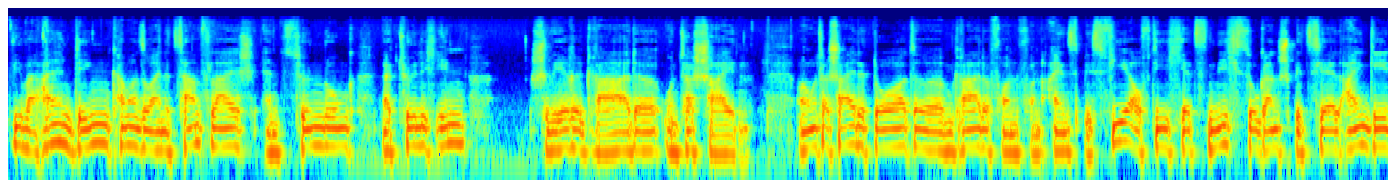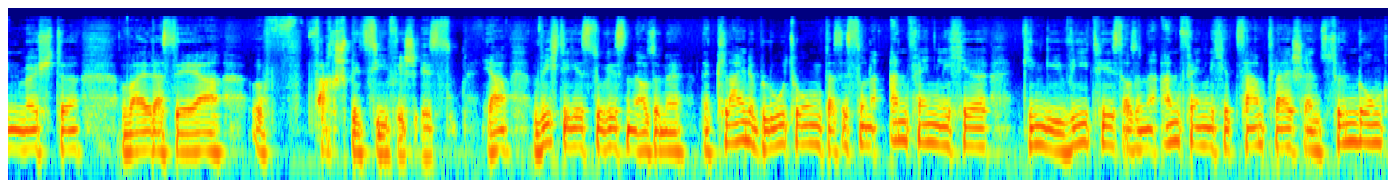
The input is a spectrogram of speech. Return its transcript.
Wie bei allen Dingen kann man so eine Zahnfleischentzündung natürlich in schwere Grade unterscheiden. Man unterscheidet dort äh, gerade von, von 1 bis 4, auf die ich jetzt nicht so ganz speziell eingehen möchte, weil das sehr äh, fachspezifisch ist. Ja, wichtig ist zu wissen, also eine, eine kleine Blutung, das ist so eine anfängliche Gingivitis, also eine anfängliche Zahnfleischentzündung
